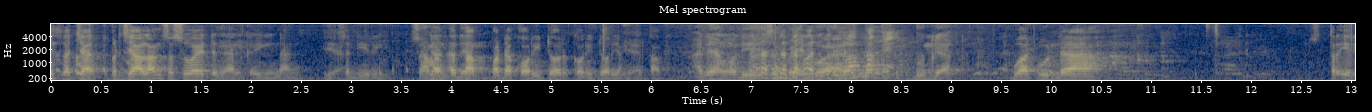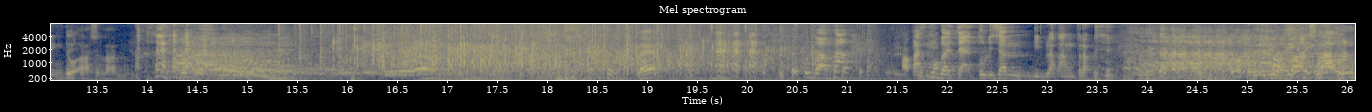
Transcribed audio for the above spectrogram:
berja- berjalan sesuai dengan keinginan Iya. sendiri. Sama Dan tetap yang- pada koridor-koridor yang Iya. tetap. Ada yang mau disampaikan buat Bunda? Buat bunda teriring doa selalu. Le, Tuh Bapak pasti baca tulisan di belakang truk. teriring doa selalu.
